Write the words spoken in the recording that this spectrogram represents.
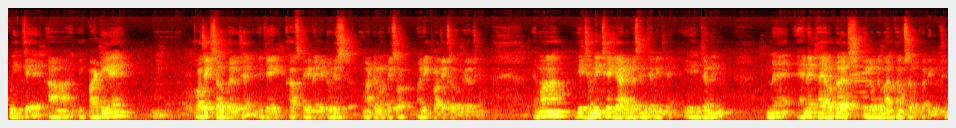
કોઈકે એક પાર્ટીએ પ્રોજેક્ટ શરૂ કર્યો છે, જે ખાસ કરીને જે ટુરિસ્ટ માટેનો રિસોર્ટ અને પ્રોજેક્ટ શરૂ કર્યો છે. એમાં જે જમીન છે, જે આદિવાસીની જમીન છે, એ જમીનને એને થયા વગર જ એ લોકોએ બાંધકામ શરૂ કરી દીધું છે.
